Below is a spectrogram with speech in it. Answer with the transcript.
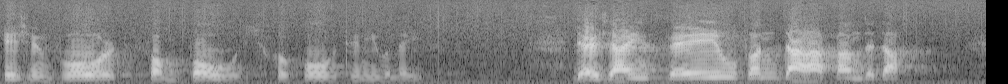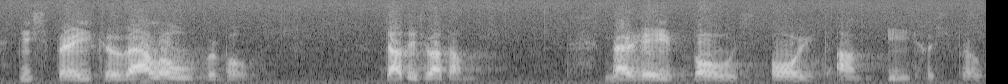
is een woord van boos gehoord in uw leven. Er zijn veel vandaag aan de dag. Die spreken wel over boos. Dat is wat anders. Maar heeft boos ooit aan I gesproken.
